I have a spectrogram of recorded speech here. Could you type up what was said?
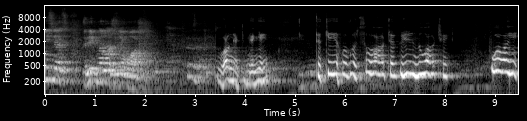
Місяць, рік народження ваш. Дзвонить мені. Такий голосочок жіночий. Ой,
